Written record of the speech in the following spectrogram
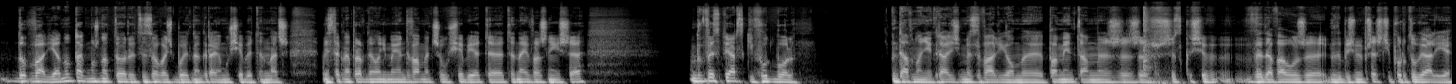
do Walia. No tak można teoretyzować, bo jednak grają u siebie ten mecz, więc tak naprawdę oni mają dwa mecze u siebie, te, te najważniejsze. Wyspiarski futbol. Dawno nie graliśmy z Walią. Y, Pamiętam, że, że wszystko się wydawało, że gdybyśmy przeszli Portugalię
